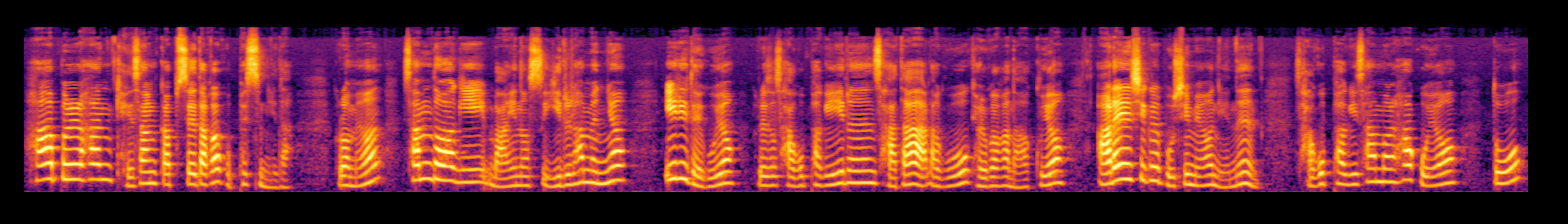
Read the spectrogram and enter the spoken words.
합을 한 계산값에다가 곱했습니다. 그러면 3 더하기 마이너스 2를 하면요. 1이 되고요. 그래서 4 곱하기 1은 4다라고 결과가 나왔고요. 아래의 식을 보시면 얘는 4 곱하기 3을 하고요. 또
